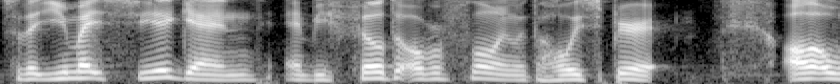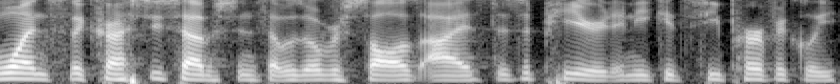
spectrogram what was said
so that you might see again and be filled to overflowing with the Holy Spirit. All at once, the crusty substance that was over Saul's eyes disappeared, and he could see perfectly.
